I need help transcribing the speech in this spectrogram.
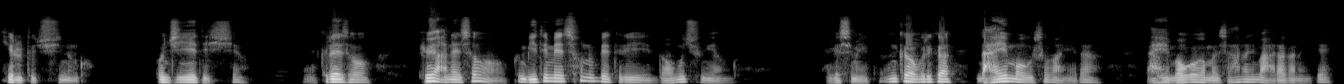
기회를 또 주시는 거. 뭔지 이해되시죠? 예, 그래서 교회 안에서 그 믿음의 선후배들이 너무 중요한 거예요. 알겠습니까? 그러니까 우리가 나이 먹어서가 아니라 나이 먹어가면서 하나님을 알아가는 게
